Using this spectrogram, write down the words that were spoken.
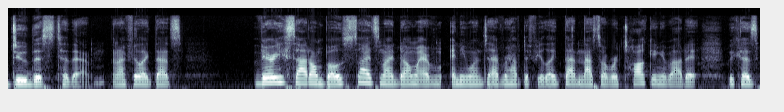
do this to them and i feel like that's very sad on both sides and i don't want anyone to ever have to feel like that and that's why we're talking about it because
